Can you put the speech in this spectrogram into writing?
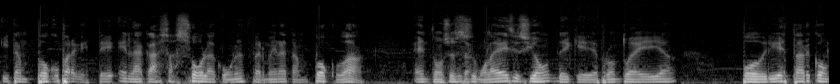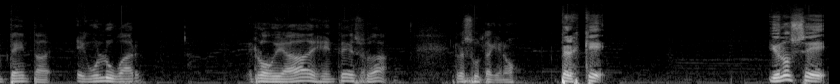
Y tampoco para que esté en la casa sola con una enfermera tampoco da. Entonces se tomó la decisión de que de pronto ella podría estar contenta en un lugar rodeada de gente de su edad. Resulta que no. Pero es que yo no sé,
